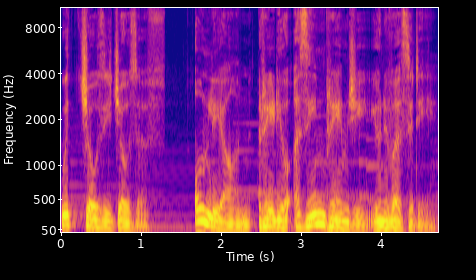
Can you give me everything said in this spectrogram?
with Josy Joseph. Only on Radio Azim Premji University.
